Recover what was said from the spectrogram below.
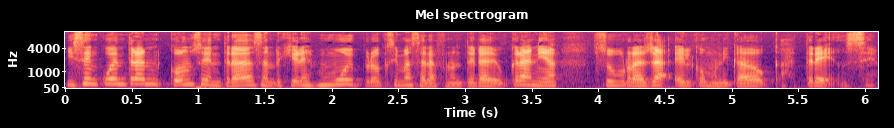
y se encuentran concentradas en regiones muy próximas a la frontera de Ucrania, subraya el comunicado castrense.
